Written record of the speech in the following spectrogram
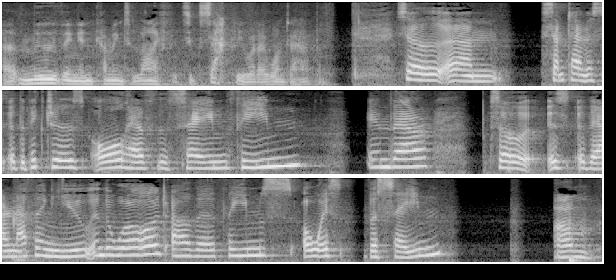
uh, moving and coming to life. It's exactly what I want to happen. So um, sometimes the pictures all have the same theme in there. So, is there nothing new in the world? Are the themes always the same? Um,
